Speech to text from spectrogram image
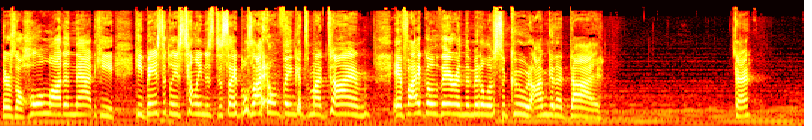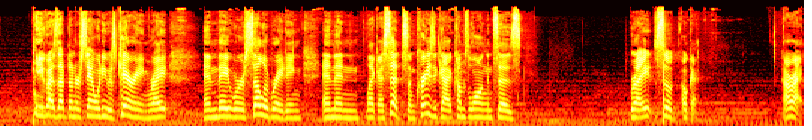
There's a whole lot in that. He he basically is telling his disciples, I don't think it's my time. If I go there in the middle of Sukkot, I'm gonna die. Okay? You guys have to understand what he was carrying, right? And they were celebrating, and then, like I said, some crazy guy comes along and says, right? So, okay. All right.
